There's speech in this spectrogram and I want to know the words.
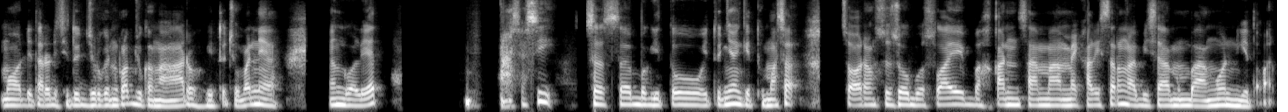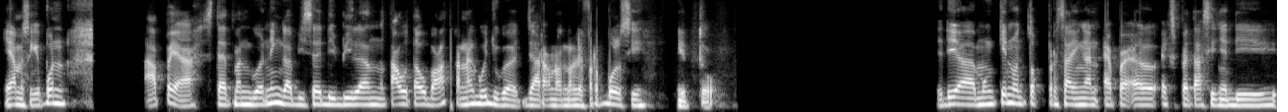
Mau ditaruh di situ Jurgen Klopp juga nggak ngaruh gitu. Cuman ya yang gue lihat masa sih sebegitu itunya gitu. Masa seorang Suso Bosley bahkan sama McAllister nggak bisa membangun gitu kan. Ya meskipun apa ya statement gue nih nggak bisa dibilang tahu-tahu banget karena gue juga jarang nonton Liverpool sih gitu. Jadi ya mungkin untuk persaingan EPL ekspektasinya di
